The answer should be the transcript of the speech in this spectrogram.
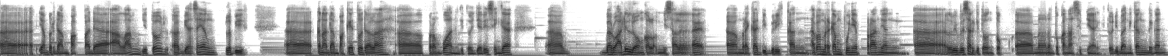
uh, yang berdampak pada alam gitu uh, biasanya yang lebih uh, kena dampaknya itu adalah uh, perempuan gitu. Jadi sehingga uh, baru adil dong kalau misalnya uh, mereka diberikan apa mereka mempunyai peran yang uh, lebih besar gitu untuk uh, menentukan nasibnya gitu dibandingkan dengan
